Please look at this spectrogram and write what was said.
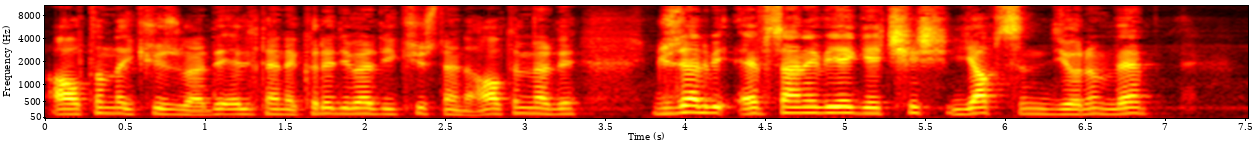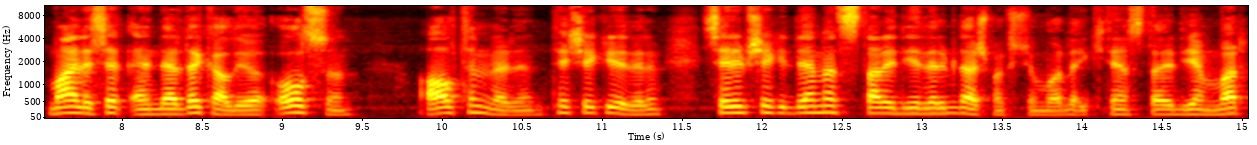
Altın da 200 verdi. 50 tane kredi verdi. 200 tane altın verdi. Güzel bir efsaneviye geçiş yapsın diyorum ve maalesef enderde kalıyor. Olsun. Altın verdin. Teşekkür ederim. Seri bir şekilde hemen star hediyelerimi de açmak istiyorum bu arada. 2 tane star hediyem var.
